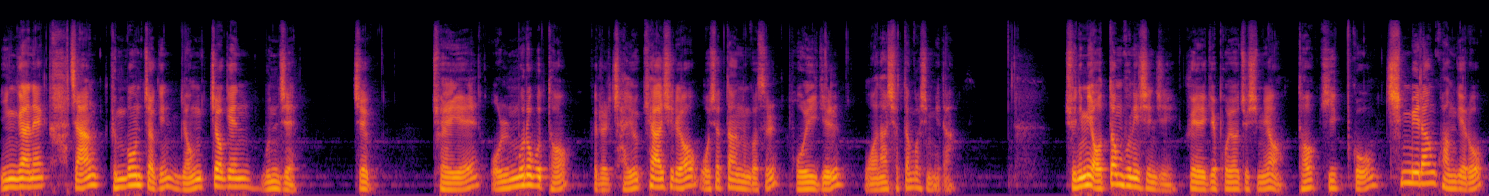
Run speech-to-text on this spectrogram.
인간의 가장 근본적인 영적인 문제, 즉, 죄의 올무로부터 그를 자유케 하시려 오셨다는 것을 보이길 원하셨던 것입니다. 주님이 어떤 분이신지 그에게 보여주시며 더 깊고 친밀한 관계로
